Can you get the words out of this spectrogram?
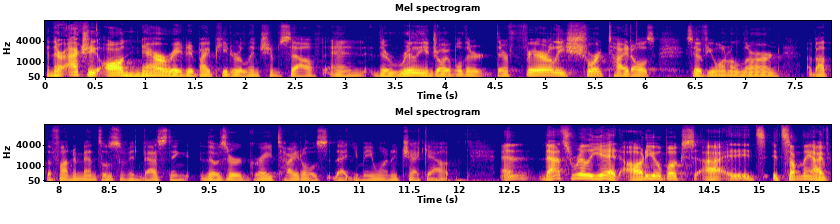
And they're actually all narrated by Peter Lynch himself. And they're really enjoyable. They're, they're fairly short titles. So if you want to learn about the fundamentals of investing, those are great titles that you may want to check out. And that's really it. Audiobooks, uh, it's it's something I've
